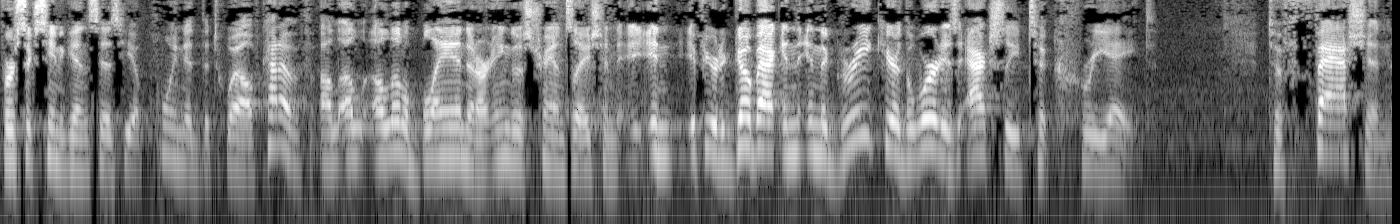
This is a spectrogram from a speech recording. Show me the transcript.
verse 16 again says he appointed the 12. Kind of a, a, a little bland in our English translation. In, if you were to go back, in, in the Greek here, the word is actually to create to fashion,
